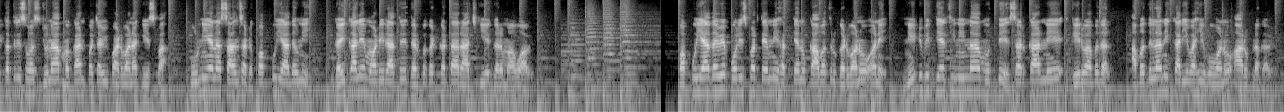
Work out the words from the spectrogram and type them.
એકત્રીસ વર્ષ જૂના મકાન પચાવી પાડવાના કેસમાં પૂર્ણિયાના સાંસદ પપ્પુ યાદવની ગઈકાલે મોડી રાત્રે ધરપકડ કરતા રાજકીય ગરમાવો આવ્યો. પપ્પુ યાદવે પોલીસ પર તેમની હત્યાનું કાવતરું ઘડવાનો અને નીટ વિદ્યાર્થીનીના મુદ્દે સરકારને ઘેરવા બદલ આ બદલાની કાર્યવાહી હોવાનો આરોપ લગાવ્યો.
